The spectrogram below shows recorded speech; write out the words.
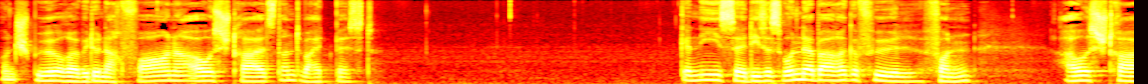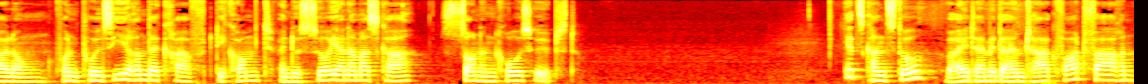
und spüre, wie du nach vorne ausstrahlst und weit bist. Genieße dieses wunderbare Gefühl von Ausstrahlung, von pulsierender Kraft, die kommt, wenn du Surya Namaskar Sonnengruß übst. Jetzt kannst du weiter mit deinem Tag fortfahren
